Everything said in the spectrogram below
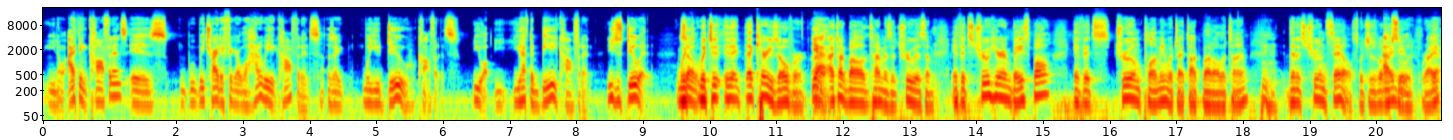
you know, I think confidence is we- try to figure out well how do we get confidence? I was like, well, you do confidence. You you have to be confident. You just do it. Which, so which is, that carries over. Yeah. I, I talk about all the time as a truism. If it's true here in baseball, if it's true in plumbing, which I talk about all the time, mm-hmm. then it's true in sales, which is what Absolutely. I do, right? Yeah.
